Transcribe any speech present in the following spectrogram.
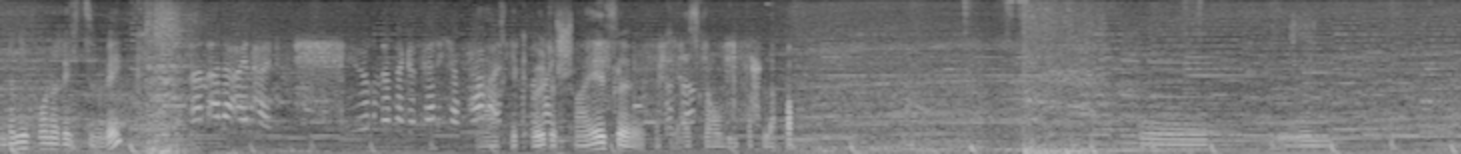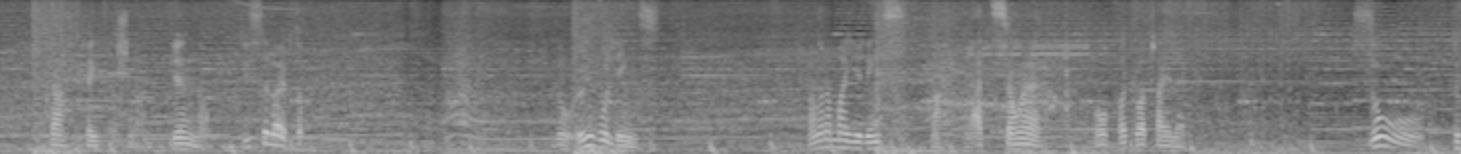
Und dann hier vorne rechts weg. An alle Einheiten. Wir hören, dass ein gefährlicher Fahrer Ach, gequirlte Scheiße. Verkehrsraum. Blablabla. Da fängt es schon an. Genau. Du, läuft doch. So, irgendwo links. Schauen wir doch mal hier links. Mach Platz, Junge. Oh, Hotwar-Teile. So. Dum,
